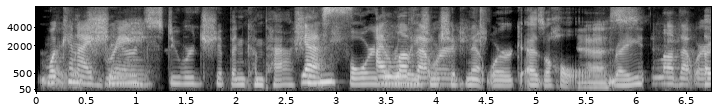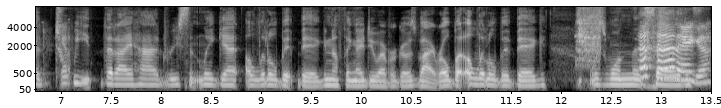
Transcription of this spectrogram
What right, can like I bring? Stewardship and compassion yes, for the relationship network as a whole. Yes. Right? Love that word. A tweet yep. that I had recently get a little bit big, nothing I do ever goes viral, but a little bit big was one that said, there you go.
